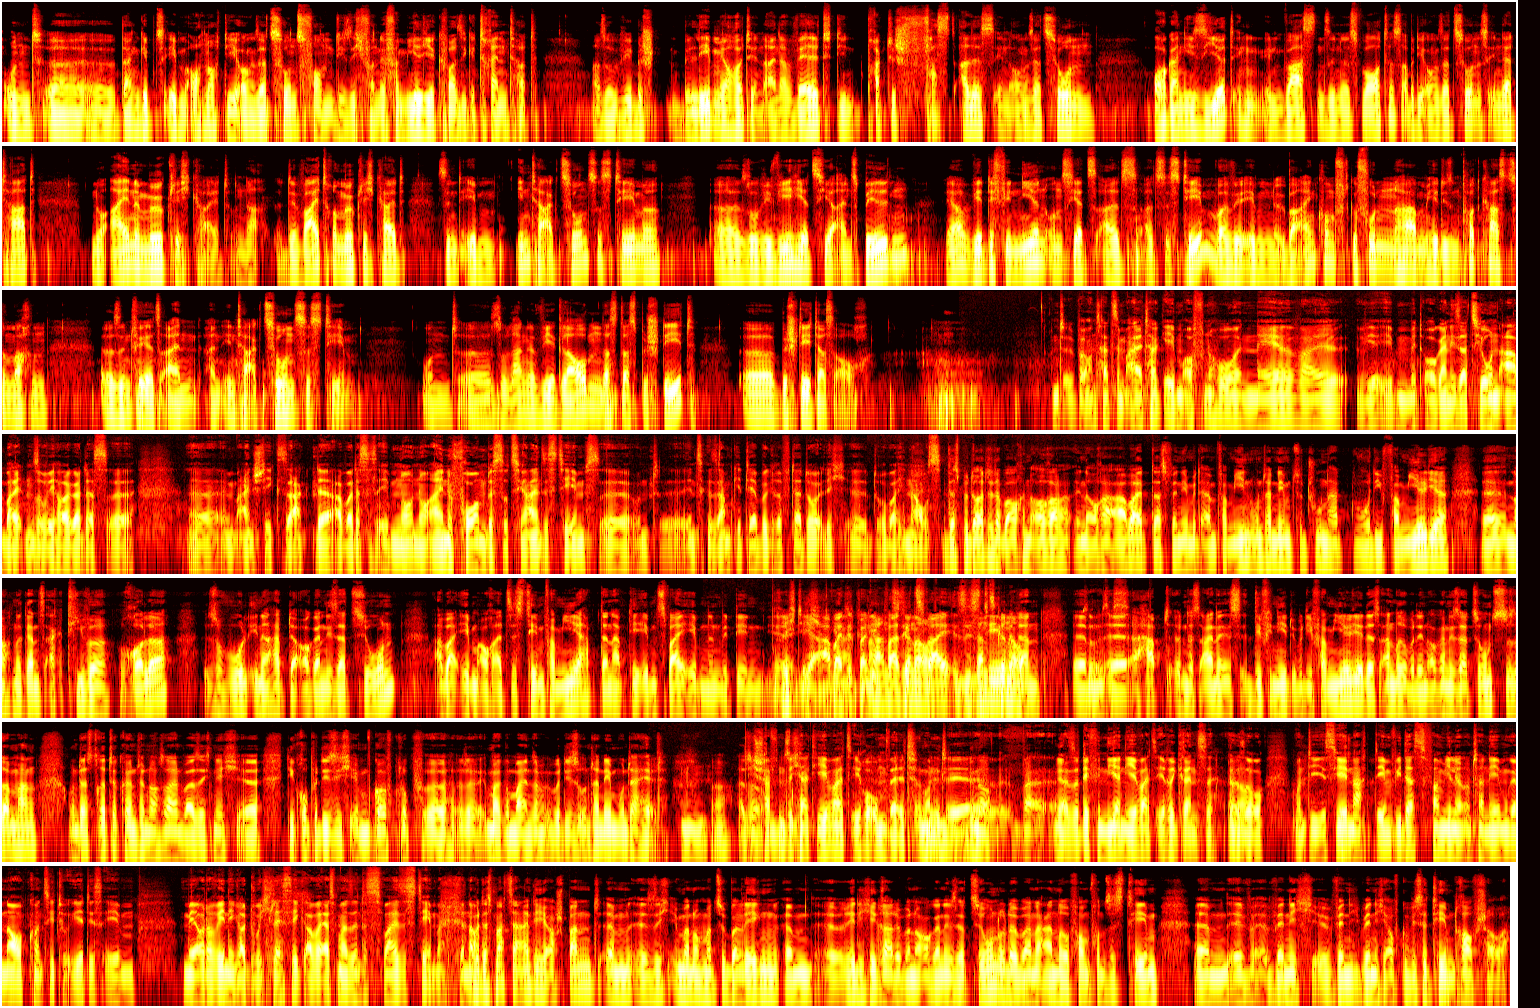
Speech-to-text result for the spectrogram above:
und äh, dann gibt's eben auch noch die Organisationsform, die sich von der Familie quasi getrennt hat. Also wir, wir leben ja heute in einer Welt, die praktisch fast alles in Organisationen organisiert, in, im wahrsten Sinne des Wortes, aber die Organisation ist in der Tat nur eine Möglichkeit. Und eine, weitere Möglichkeit sind eben Interaktionssysteme, äh, so wie wir jetzt hier eins bilden, ja, wir definieren uns jetzt als, als System, weil wir eben eine Übereinkunft gefunden haben, hier diesen Podcast zu machen, äh, sind wir jetzt ein, ein Interaktionssystem. Und äh, solange wir glauben, dass das besteht, äh, besteht das auch. Und bei uns hat es im Alltag eben oft eine hohe Nähe, weil wir eben mit Organisationen arbeiten, so wie Holger das äh, äh, im Einstieg sagte, aber das ist eben nur, nur eine Form des sozialen Systems äh, und äh, insgesamt geht der Begriff da deutlich äh, darüber hinaus. Das bedeutet aber auch in eurer, in eurer Arbeit, dass wenn ihr mit einem Familienunternehmen zu tun habt, wo die Familie äh, noch eine ganz aktive Rolle sowohl innerhalb der Organisation, aber eben auch als System Familie habt, dann habt ihr eben zwei Ebenen, mit denen äh, Richtig, ihr arbeitet, ja, weil ihr quasi genau. zwei Systeme genau. dann ähm, so äh, habt. Und das eine ist definiert über die Familie, das andere über den Organisationszusammenhang und das dritte könnte könnte noch sein, weiß ich nicht, äh, die Gruppe, die sich im Golfclub äh, immer gemeinsam über dieses Unternehmen unterhält. Mhm. Ja, also die schaffen sich halt jeweils ihre Umwelt und, und äh, genau. also definieren jeweils ihre Grenze. Genau. Also und die ist je nachdem, wie das Familienunternehmen genau konstituiert ist, eben mehr oder weniger durchlässig, aber erstmal sind es zwei Systeme. Genau. Aber das macht es ja eigentlich auch spannend, ähm, sich immer noch mal zu überlegen, ähm, äh, rede ich hier gerade über eine Organisation oder über eine andere Form von System, ähm, äh, wenn ich, wenn ich, wenn ich auf gewisse Themen draufschaue.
